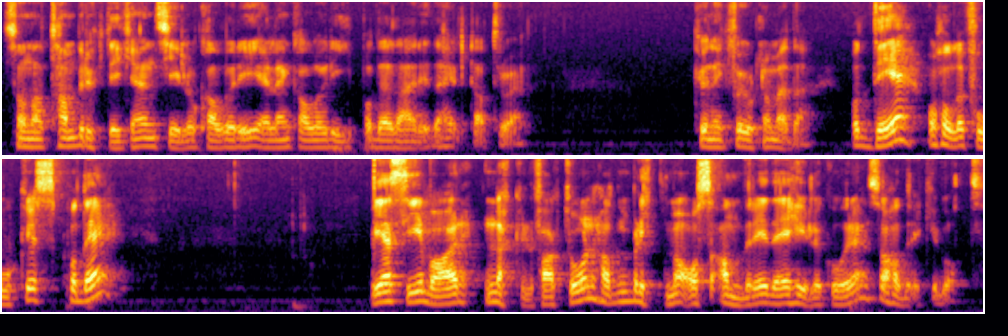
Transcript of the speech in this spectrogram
Sånn at han brukte ikke en kilokalori eller en kalori på det der i det hele tatt, tror jeg. Kunne ikke få gjort noe med det. Og det, å holde fokus på det, vil jeg si var nøkkelfaktoren. Hadde den blitt med oss andre i det hylekoret, så hadde det ikke gått.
